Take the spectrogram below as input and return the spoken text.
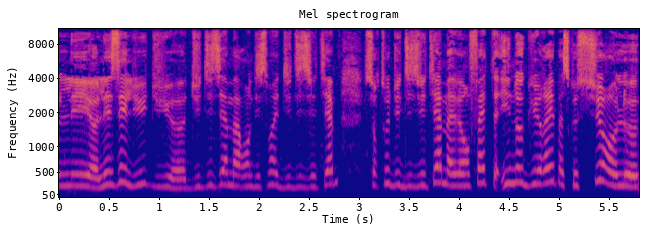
les, élus du, euh, du 10e arrondissement et du 18e, surtout du 18e, avaient en fait inauguré, parce que sur le...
